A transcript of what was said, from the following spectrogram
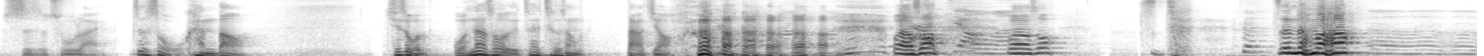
驶了出来。这时候我看到，其实我我那时候也在车上大叫，我想说，我想说，真的吗？嗯嗯嗯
